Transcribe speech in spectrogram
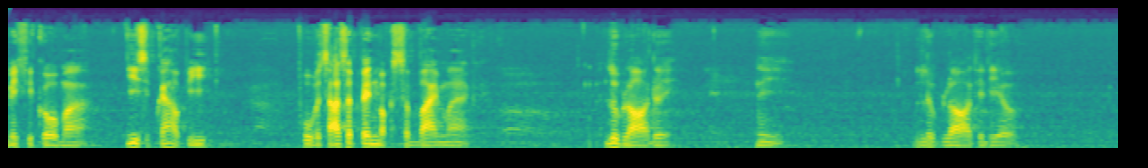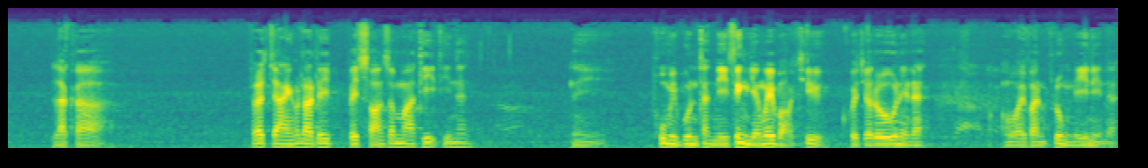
เม็กซิโกมา 29 ปี ผู้ภาษาสเปนบอกสบายมาก รูปหล่อด้วย นี่ รูปหล่อทีเดียว แล้วก็พระอาจารย์ของเราได้ไปสอนสมาธิที่นั่น นี่ ผู้มีบุญท่านนี้ ซึ่งยังไม่บอกชื่อควรจะรู้นี่นะเอาไว้วันพรุ่งนี้นี่นะ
